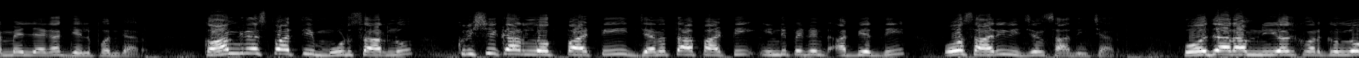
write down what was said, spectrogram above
ఎమ్మెల్యేగా గెలుపొందారు. కాంగ్రెస్ పార్టీ మూడు సార్లు Krishikar Lok party Janata party independent అభ్యర్థి ఓసారి విజయం సాధించారు. హోజారాం నియోజకవర్గంలో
